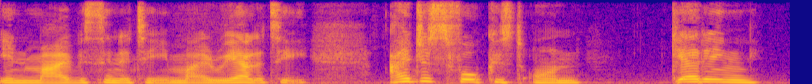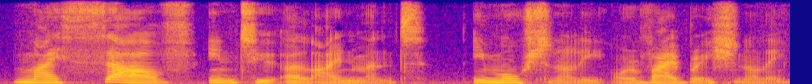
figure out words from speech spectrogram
in my vicinity, in my reality, I just focused on getting myself into alignment emotionally or vibrationally.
